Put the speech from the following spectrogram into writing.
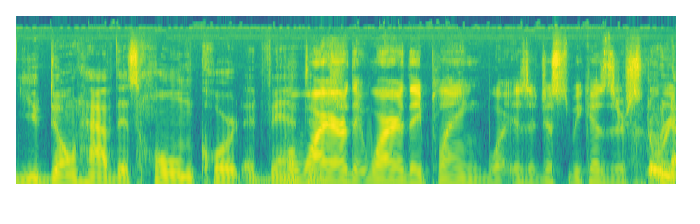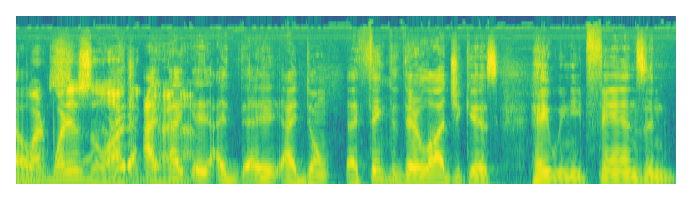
you don't have this home court advantage. Well, why are they? Why are they playing? What is it? Just because they're knows? What What is the logic I, behind I, that? I, I, don't. I think that their logic is, hey, we need fans, and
